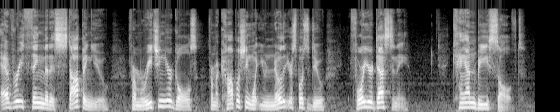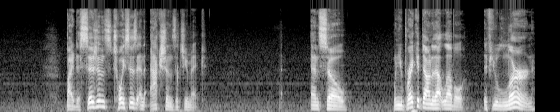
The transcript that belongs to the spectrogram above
everything that is stopping you from reaching your goals, from accomplishing what you know that you're supposed to do for your destiny, can be solved by decisions, choices, and actions that you make. And so when you break it down to that level, if you learn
